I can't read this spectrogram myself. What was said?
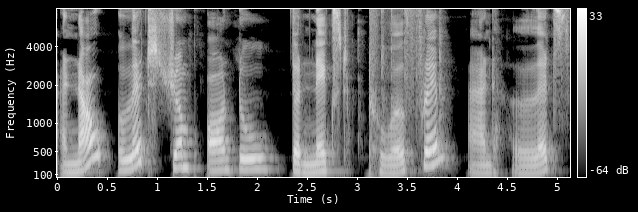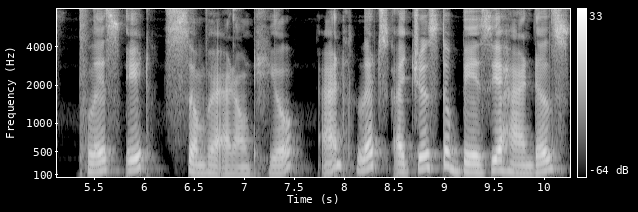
And now let's jump on to the next 12 frame and let's place it somewhere around here. And let's adjust the bezier handles.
